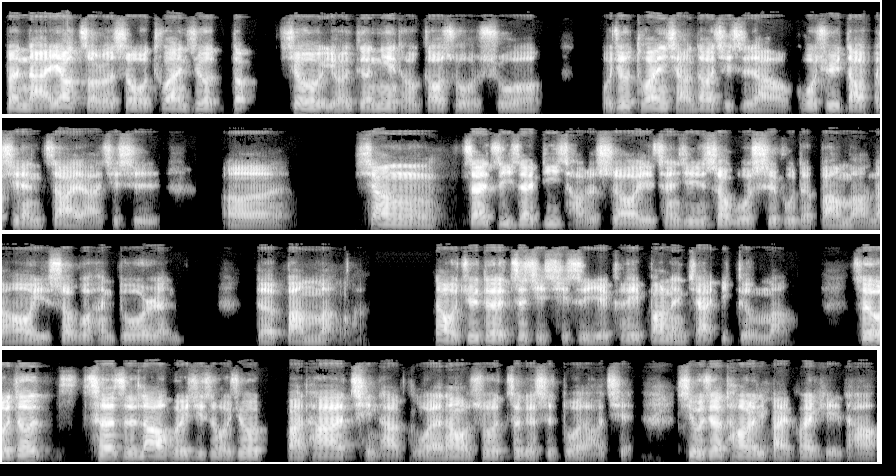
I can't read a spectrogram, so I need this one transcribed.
本来要走的时候，我突然就到，就有一个念头告诉我说，我就突然想到，其实啊，过去到现在啊，其实，呃，像在自己在低潮的时候，也曾经受过师傅的帮忙，然后也受过很多人的帮忙啊。那我觉得自己其实也可以帮人家一个忙，所以我就车子绕回去之后，我就把他请他过来，然后我说这个是多少钱？其实我就掏了一百块给他。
